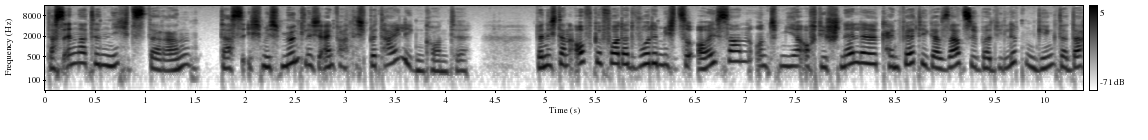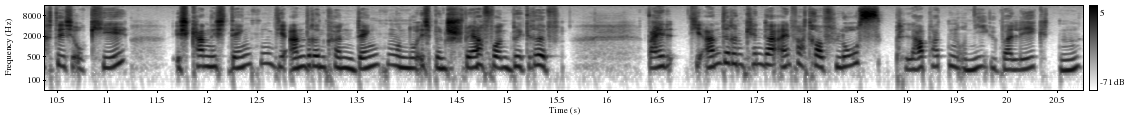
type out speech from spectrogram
das änderte nichts daran, dass ich mich mündlich einfach nicht beteiligen konnte. Wenn ich dann aufgefordert wurde, mich zu äußern und mir auf die Schnelle kein fertiger Satz über die Lippen ging, dann dachte ich, okay, ich kann nicht denken, die anderen können denken und nur ich bin schwer von Begriff. Weil die anderen Kinder einfach drauf losplapperten und nie überlegten,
